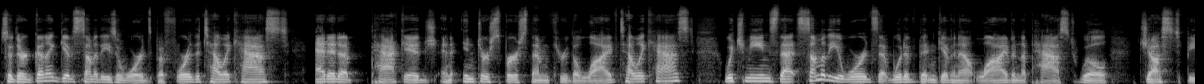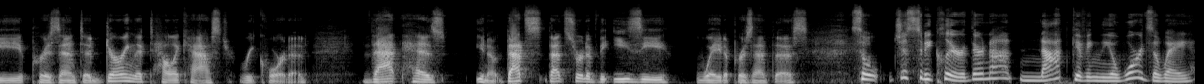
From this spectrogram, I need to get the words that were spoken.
So they're going to give some of these awards before the telecast, edit a package, and intersperse them through the live telecast, which means that some of the awards that would have been given out live in the past will just be presented during the telecast recorded. That has, you know, that's, that's sort of the easy way to present this. So, just to be clear, they're not not giving the awards away.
